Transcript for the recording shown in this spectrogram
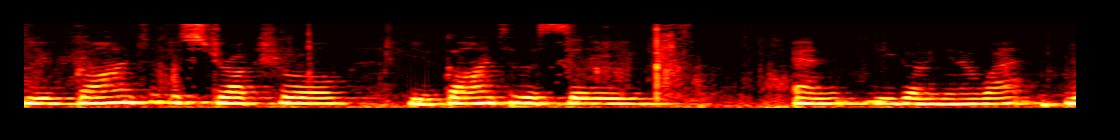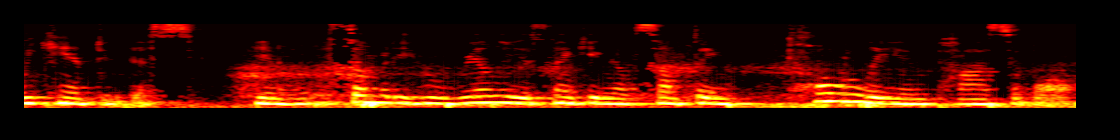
you've gone to the structural, you've gone to the city, and you go, you know what, we can't do this? You know, somebody who really is thinking of something totally impossible.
